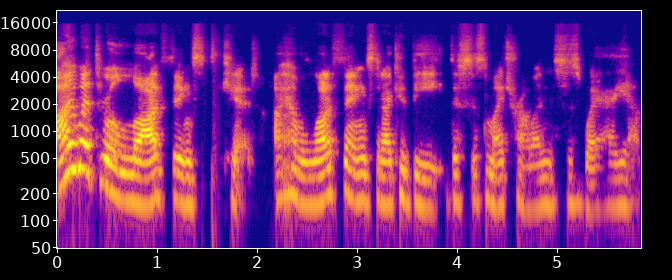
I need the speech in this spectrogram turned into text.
I went through a lot of things as a kid. I have a lot of things that I could be. This is my trauma, and this is where I am.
